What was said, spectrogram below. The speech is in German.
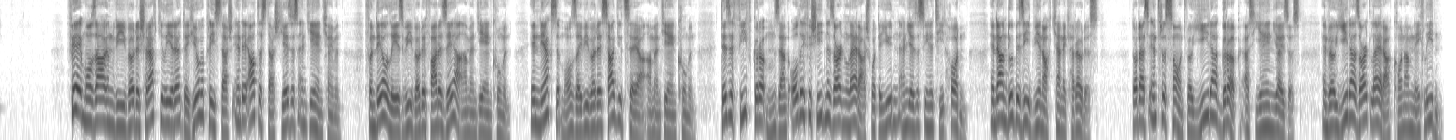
Viermal sagen wir, wo die Schriftgelehrten, der hohe Priester und der Älteste Jesus entgegenkommen. Von der lesen wir, wo die Pharisäer am entgegenkommen. In nächstes Mal sehen wir, wo die Sadduzäer am entgegenkommen. Diese fünf Gruppen sind all die verschiedenen Sorten Lehrer, was die Juden an Jesus seine Zeit hatten. Und dann du besiegt wie nach König Herodes. Dort ist interessant, weil jeder Gruppe ist jen Jesus. Und weil jeder Sort Lehrer kann am nicht leiden.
